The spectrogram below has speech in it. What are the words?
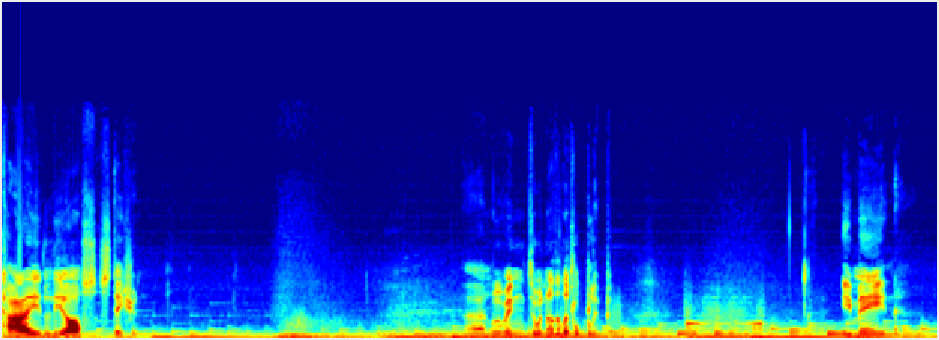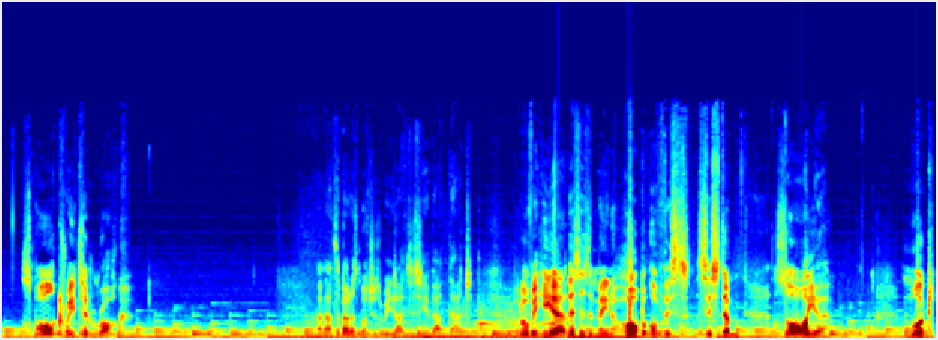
Kailios Station. And moving to another little blip. Emain. Small cratered rock. And that's about as much as we'd like to see about that. But over here, this is the main hub of this system, Zorya. Mud,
